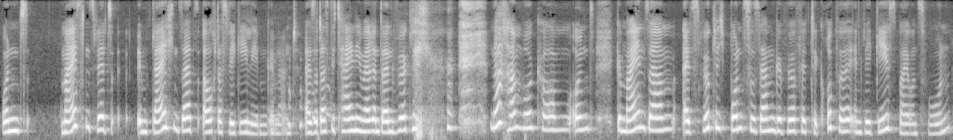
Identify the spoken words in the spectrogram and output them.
Und Meistens wird im gleichen Satz auch das WG-Leben genannt. Also, dass die Teilnehmerinnen dann wirklich nach Hamburg kommen und gemeinsam als wirklich bunt zusammengewürfelte Gruppe in WGs bei uns wohnen.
